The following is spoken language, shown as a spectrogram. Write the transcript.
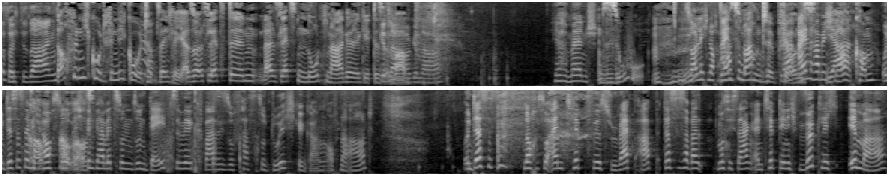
Was soll ich dir sagen? Doch, finde ich gut, finde ich gut, tatsächlich. Also als letzten, als letzten Notnagel geht es Genau, immer. genau. Ja, Mensch. So. Mhm. Soll ich noch Hast eins du noch machen? einen Tipp für ja, uns? einen habe ich Ja, noch. komm. Und das ist nämlich Komm, auch so, ich finde, wir haben jetzt so ein, so ein Date, sind wir quasi so fast so durchgegangen auf eine Art. Und das ist noch so ein Tipp fürs Wrap-up. Das ist aber, muss ich sagen, ein Tipp, den ich wirklich immer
